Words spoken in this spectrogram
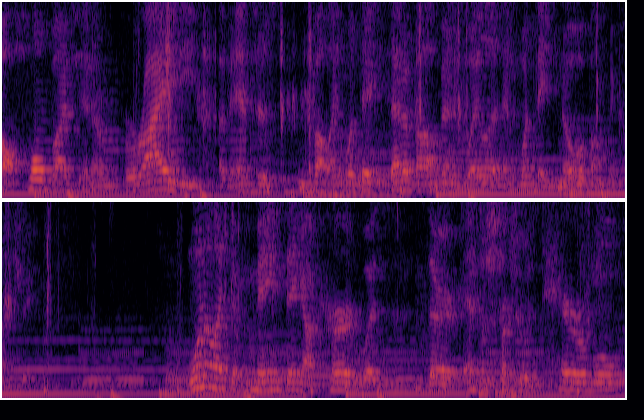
a whole bunch and a variety of answers about like what they said about Venezuela and what they know about the country. One of like the main thing I've heard was their infrastructure was terrible.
